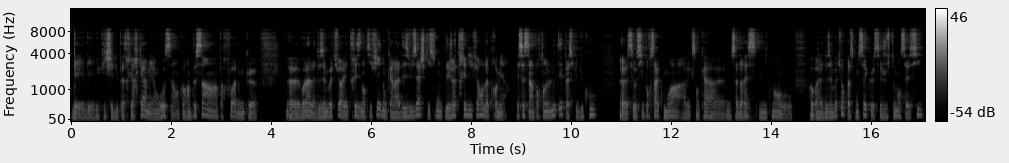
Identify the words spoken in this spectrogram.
les, les, clichés du patriarcat, mais en gros, c'est encore un peu ça hein, parfois. Donc euh, euh, voilà, la deuxième voiture, elle est très identifiée, donc elle a des usages qui sont déjà très différents de la première. Et ça, c'est important de le noter parce que du coup, c'est aussi pour ça que moi, avec Sanka, on s'adresse uniquement à la deuxième voiture parce qu'on sait que c'est justement celle-ci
